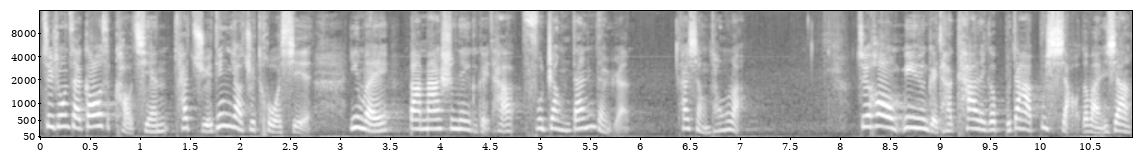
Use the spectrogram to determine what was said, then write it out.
最终在高考前，他决定要去妥协，因为爸妈是那个给他付账单的人。他想通了。最后，命运给他开了一个不大不小的玩笑，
